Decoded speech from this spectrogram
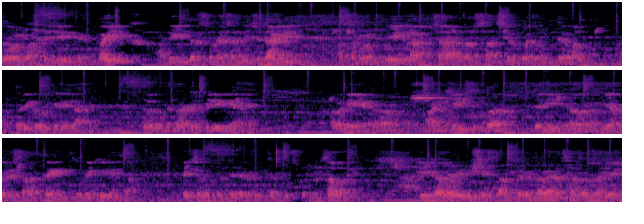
जवळपास त्याची बाईक आणि इतर सोन्या चांदीचे दागिने असं मिळून एक लाख चार हजार सातशे रुपयाचा मुद्देमाल आता रिकवर केलेला आहे. त्याला गुन्ह्यात अटक केलेली आहे. आणि आणखीन सुद्धा त्यांनी या परिसरात काही गुन्हे केले का? याच्याबद्दल त्याच्याकडे विचारपूस करणं चालू आहे. ही कारवाई विशेषतः आमच्याकडे नव्यानं सादर झालेली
